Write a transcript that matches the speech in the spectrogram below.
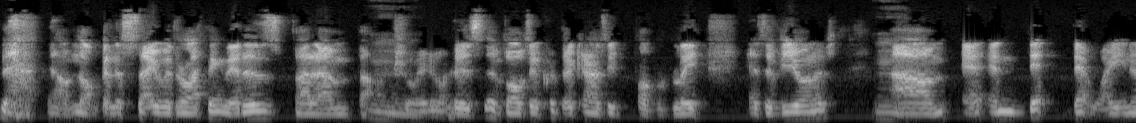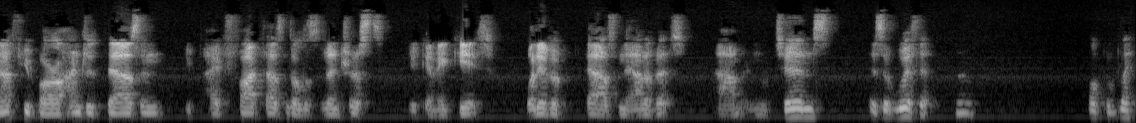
I'm not going to say whether I think that is, but um, but mm. I'm sure hmm. anyone who's involved in cryptocurrency probably has a view on it. Mm. Um, and, and, that that way, you know, if you borrow a hundred thousand, you pay five thousand dollars of interest, you're going to get whatever thousand out of it um, in returns. Is it worth it? Hmm. Probably,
